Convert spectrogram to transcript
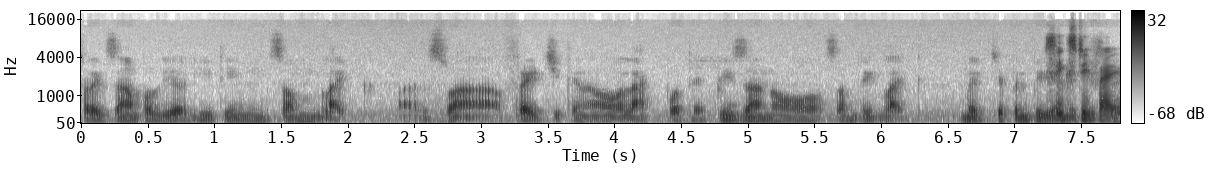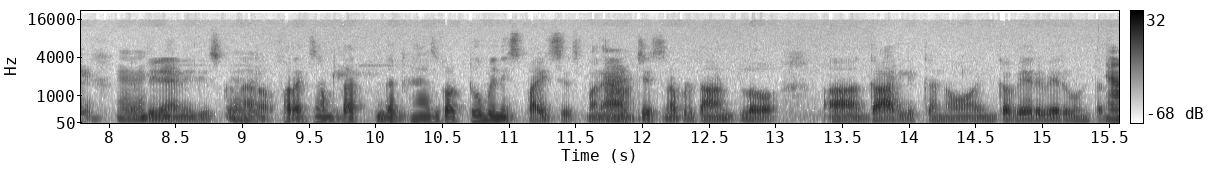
for example you're eating some like fried chicken లేకపోతే పిజ్జానో సంథింగ్ లైక్ మీరు చెప్పిన సిక్స్టీ ఫైవ్ బిర్యానీ బిర్యానీ తీసుకున్నారు. For example that that has got too many spices మనం యాడ్ చేసినప్పుడు దాంట్లో గార్లిక్ అనో ఇంకా వేరే వేరే ఉంటుంది.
